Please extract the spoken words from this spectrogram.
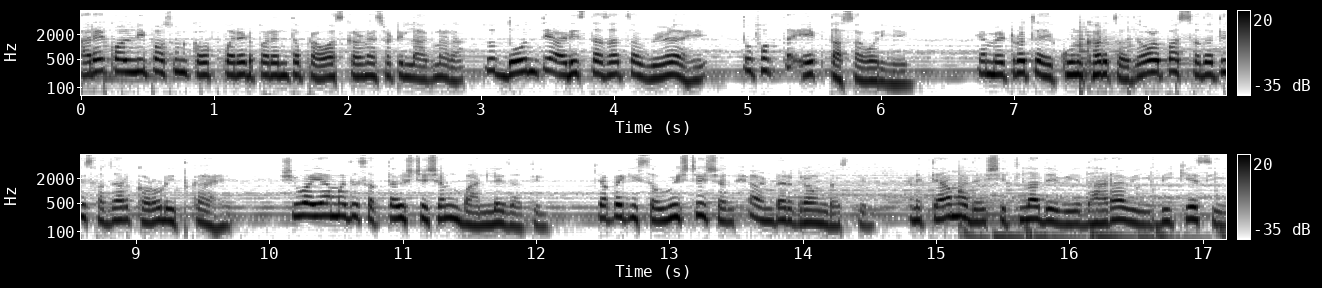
आरे कॉलनीपासून कफ परेडपर्यंत प्रवास करण्यासाठी लागणारा जो दोन ते अडीच तासाचा वेळ आहे तो फक्त एक तासावर येईल. या मेट्रोचा एकूण खर्च जवळपास सदतीस हजार करोड इतका आहे. शिवाय यामध्ये सत्तावीस स्टेशन बांधले जातील. त्यापैकी सव्वीस स्टेशन हे अंडरग्राऊंड असतील आणि त्यामध्ये शीतलादेवी धारावी बीकेसी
